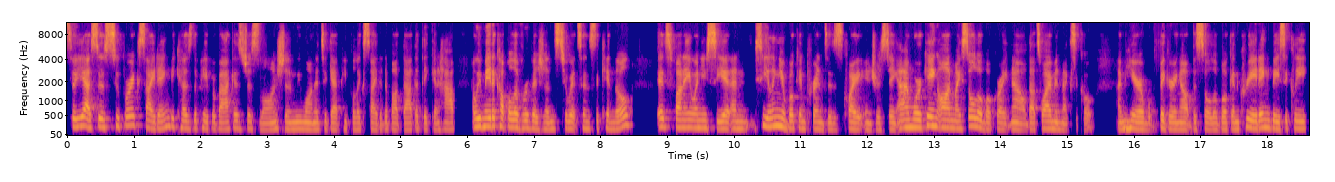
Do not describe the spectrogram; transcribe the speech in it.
So yeah, so super exciting because the paperback is just launched and we wanted to get people excited about that that they can have. And we've made a couple of revisions to it since the Kindle. It's funny when you see it and sealing your book in print is quite interesting. And I'm working on my solo book right now. That's why I'm in Mexico. I'm here figuring out the solo book and creating basically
